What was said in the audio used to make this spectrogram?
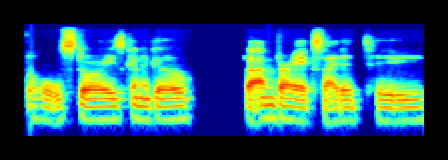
the whole story is going to go, but I'm very excited to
